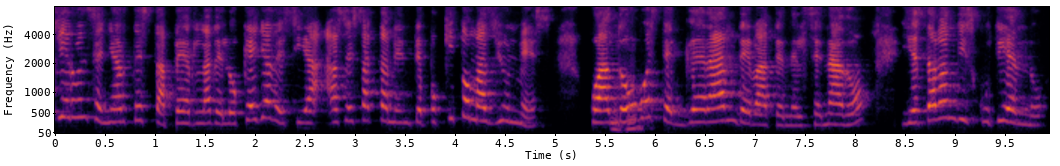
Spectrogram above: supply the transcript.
quiero enseñarte esta perla de lo que ella decía hace exactamente poquito más de un mes, cuando hubo este gran debate en el Senado y estaban discutiendo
